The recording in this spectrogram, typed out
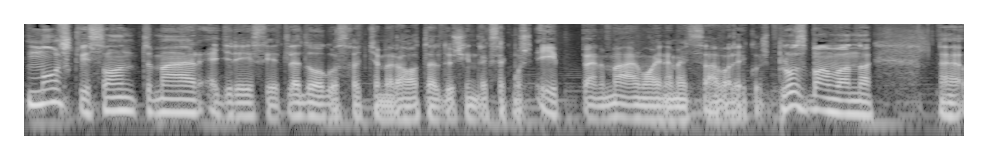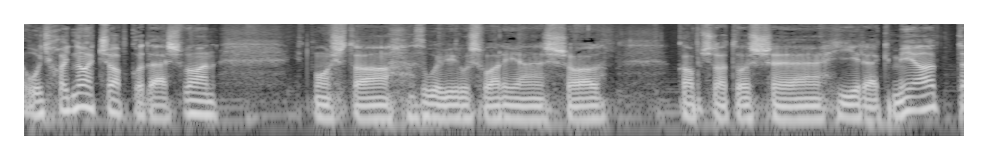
Most viszont már egy részét ledolgozhatja, mert a határidős indexek most éppen már majdnem egy százalékos pluszban vannak, eh, úgyhogy nagy csapkodás van itt most az új vírus variánssal kapcsolatos hírek miatt.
